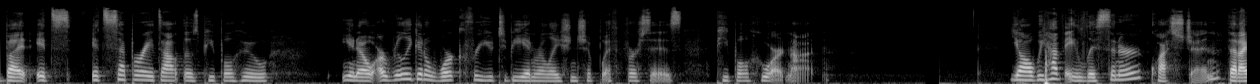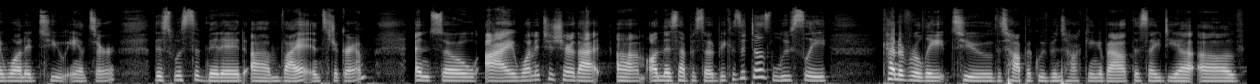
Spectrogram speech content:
but it's it separates out those people who you know, are really going to work for you to be in relationship with versus people who are not. Y'all, we have a listener question that I wanted to answer. This was submitted um, via Instagram. And so I wanted to share that um, on this episode because it does loosely kind of relate to the topic we've been talking about this idea of,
